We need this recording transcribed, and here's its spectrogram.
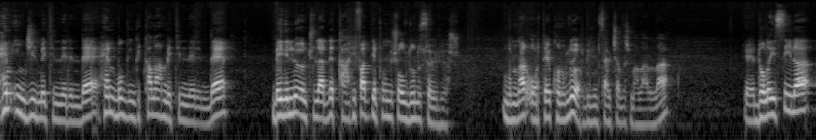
hem İncil metinlerinde hem bugünkü Tanah metinlerinde belirli ölçülerde tahrifat yapılmış olduğunu söylüyor. Bunlar ortaya konuluyor bilimsel çalışmalarla. E, dolayısıyla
